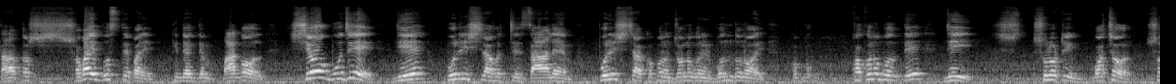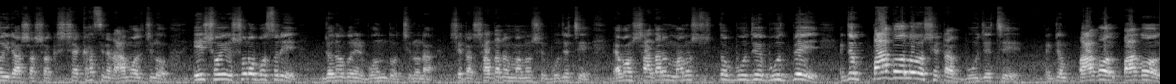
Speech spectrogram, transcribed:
তারা তো সবাই বুঝতে পারে, কিন্তু একজন পাগল, সেও বুঝে যে পুলিশরা হচ্ছে জালেম। পুলিশরা কখনো জনগণের বন্ধু নয়। কখনো বলতে যেই ষোলোটি বছর স্বৈরা শাসক শেখ হাসিনার আমল ছিল, এই ষোলো বছরে জনগণের বন্ধু ছিল না। সেটা সাধারণ মানুষে বুঝেছে এবং সাধারণ মানুষ তো বুঝে, বুঝবেই। একজন পাগলও সেটা বুঝেছে। একজন পাগল পাগল।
